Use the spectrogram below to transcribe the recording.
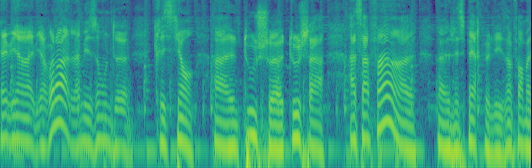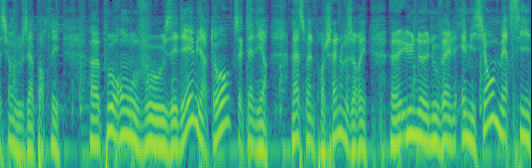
Eh bien, eh bien voilà, la maison de Christian euh, touche, euh, touche à, sa fin. Euh J'espère que les informations que je vous ai apportées euh, pourront vous aider bientôt, c'est-à-dire la semaine prochaine, vous aurez une nouvelle émission. Merci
